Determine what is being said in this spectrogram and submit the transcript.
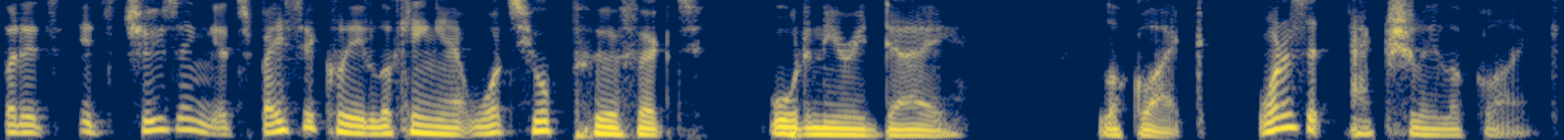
But it's it's choosing, it's basically looking at what's your perfect ordinary day look like? What does it actually look like?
